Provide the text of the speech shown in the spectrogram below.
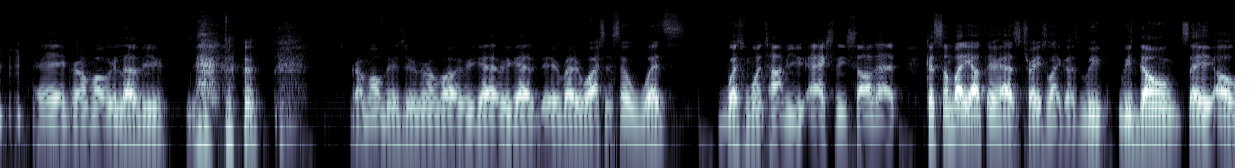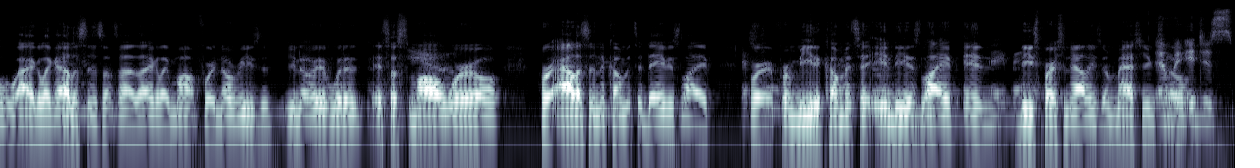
hey, grandma. We love you. grandma Mitchell, grandma. We got, we got everybody watching. So, what's what's one time you actually saw that? Because somebody out there has traits like us. We we don't say, "Oh, I act like mm-hmm. Allison." Sometimes I act like mom for no reason. You know, it would. It's a mm-hmm. small Yeah. world for Allison to come into David's life, That's for true. for me to come That's into true. India's mm-hmm. life, and Amen. these personalities are matching. I So mean, it just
